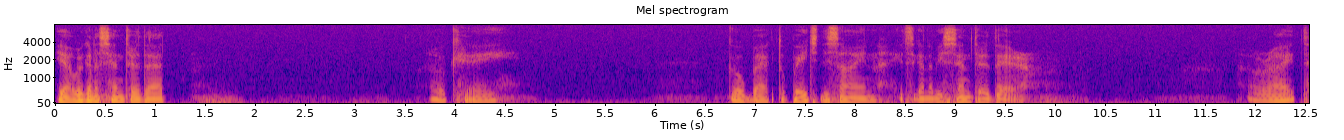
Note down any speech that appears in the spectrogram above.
yeah we're gonna center that okay go back to page design it's gonna be centered there all right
